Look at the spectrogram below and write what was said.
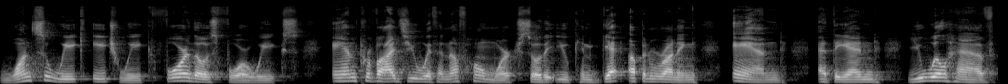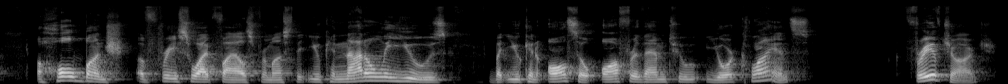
once a week each week for those four weeks, and provides you with enough homework so that you can get up and running. And at the end, you will have a whole bunch of free swipe files from us that you can not only use, but you can also offer them to your clients free of charge,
